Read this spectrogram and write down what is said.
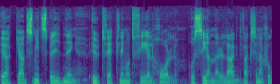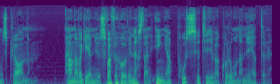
ökad smittspridning, utveckling åt fel håll och senarelagd vaccinationsplan. Hanna Wagenius, varför hör vi nästan inga positiva coronanyheter?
